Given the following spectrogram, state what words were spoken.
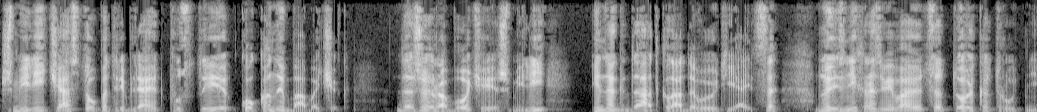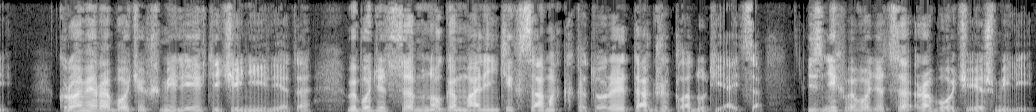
шмели часто употребляют пустые коконы бабочек. Даже рабочие шмели иногда откладывают яйца, но из них развиваются только трутни. Кроме рабочих шмелей в течение лета выводится много маленьких самок, которые также кладут яйца. Из них выводятся рабочие шмели.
